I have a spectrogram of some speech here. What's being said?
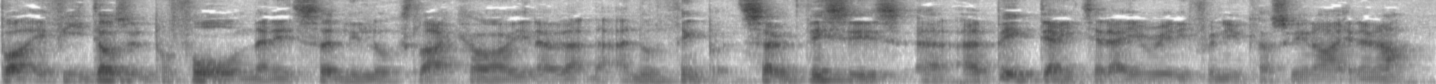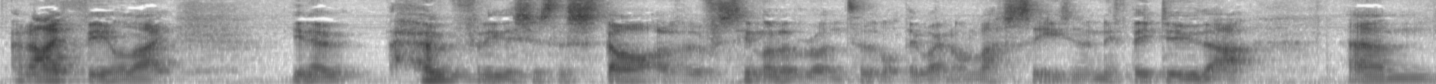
but if he doesn't perform, then it suddenly looks like oh, you know, that, that another thing. But so this is a, a big day today, really, for Newcastle United, and I, and I feel like you know, hopefully this is the start of a similar run to what they went on last season. And if they do that, um,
